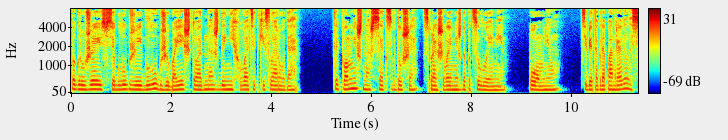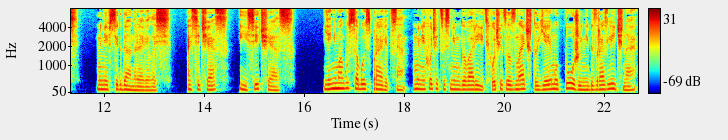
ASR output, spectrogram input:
погружаюсь все глубже и глубже, боясь, что однажды не хватит кислорода. «Ты помнишь наш секс в душе?» – спрашивая между поцелуями. «Помню. Тебе тогда понравилось?» «Мне всегда нравилось. А сейчас?» «И сейчас». Я не могу с собой справиться. Мне хочется с ним говорить, хочется знать, что я ему тоже не безразлична.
